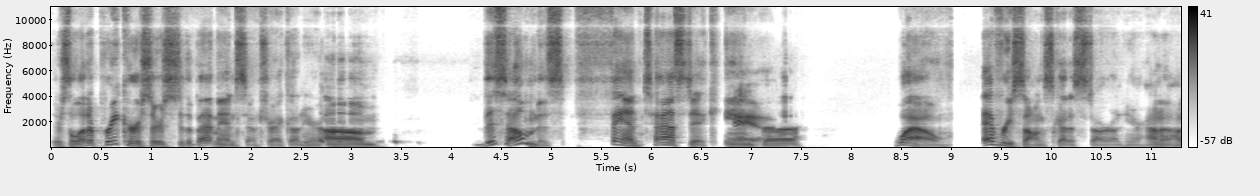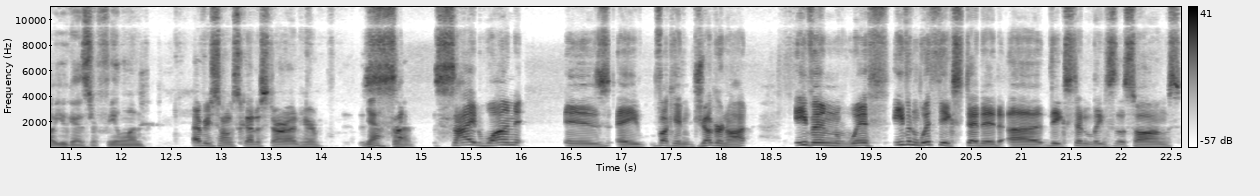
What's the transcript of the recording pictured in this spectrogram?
there's a lot of precursors to the Batman soundtrack on here. Um, this album is fantastic, and Yeah. uh, wow, every song's got a star on here. I don't know how you guys are feeling. every song's got a star on here. Yeah, Si- side one is a fucking juggernaut, even with even with the extended uh the extended lengths of the songs.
